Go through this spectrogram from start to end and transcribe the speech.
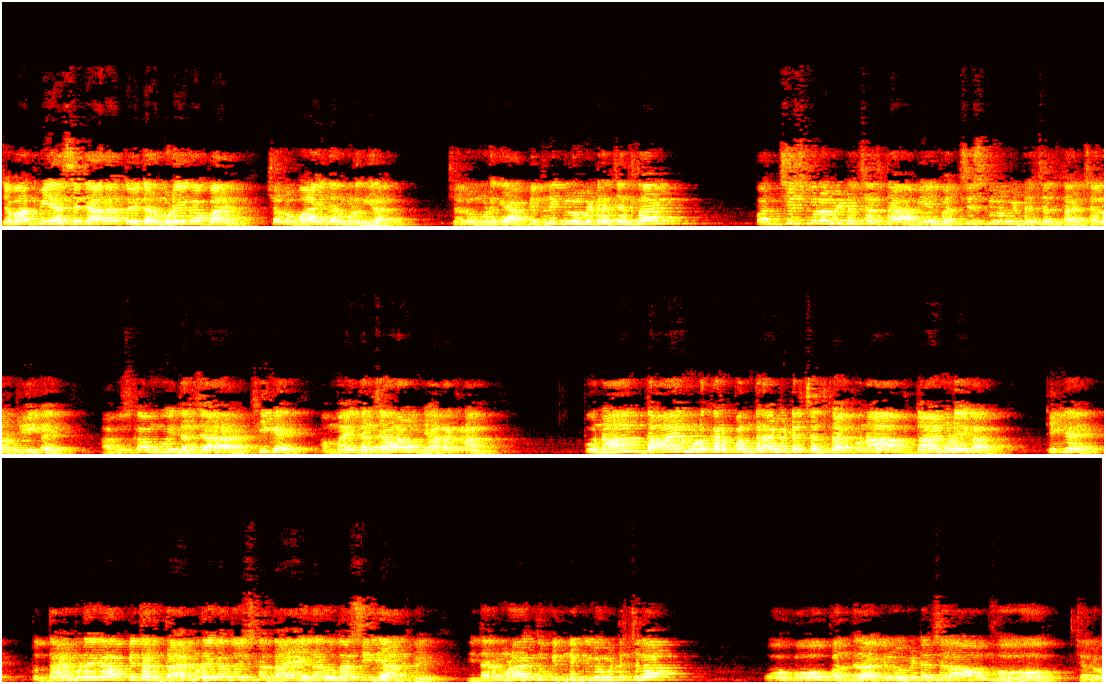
जब आदमी ऐसे जा रहा है तो इधर मुड़ेगा बाएँ। चलो बाएँ इधर मुड़ गया। चलो मुड़ गया। आप कितने किलोमीटर चलता है? पच्चीस किलोमीटर चलता है। अब ये पच्चीस किलोमीटर चलता है। चलो ठीक है। अब उसका मुँह इधर जा रहा है, ठीक है? अब मैं इधर जा रहा हूँ, ध्यान रखना। पुनः दाएँ मुड़कर पंद्रह मीटर चलता है, पुनः अब दाएँ मुड़ेगा, ठीक है? तो दाएँ मुड़ेगा आप किधर दाएँ मुड़ेगा तो इसका दाया इधर होता है, सीधे हाथ पे। इधर मुड़ा तो कितने किलोमीटर चला? ओहो, पंद्रह किलोमीटर चला हो चलो।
